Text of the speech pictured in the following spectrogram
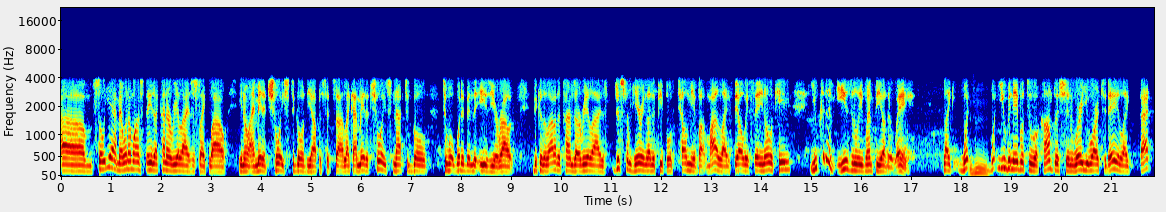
Um, so yeah, man. When I'm on stage, I kind of realize it's like, wow, you know, I made a choice to go the opposite side. Like I made a choice not to go to what would have been the easier route because a lot of the times I realize just from hearing other people tell me about my life, they always say, you know, Akeem, you could have easily went the other way. Like what mm-hmm. what you've been able to accomplish and where you are today, like that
